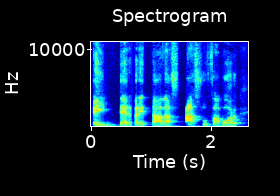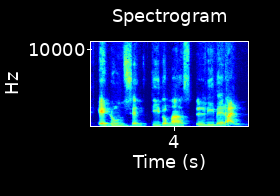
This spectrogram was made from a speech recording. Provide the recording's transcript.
e interpretadas a su favor en un sentido más liberal.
